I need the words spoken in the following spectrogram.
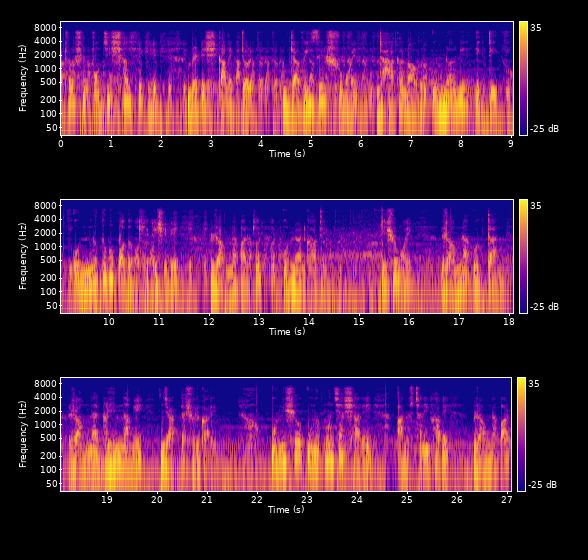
আঠারোশো পঁচিশ সাল থেকে ব্রিটিশ কালেক্টর ডাভিজের সময় ঢাকা নগর উন্নয়নের একটি অন্যতম পদক্ষেপ হিসেবে রমনা পার্কের উন্নয়ন ঘটে। এ সময় রমনা উদ্যান রমনা গ্রিন নামে যাত্রা শুরু করে। উনিশশো সালে আনুষ্ঠানিকভাবে রমনা পার্ক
